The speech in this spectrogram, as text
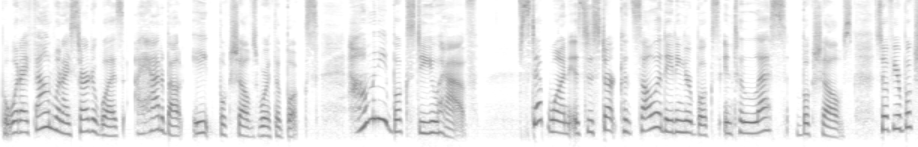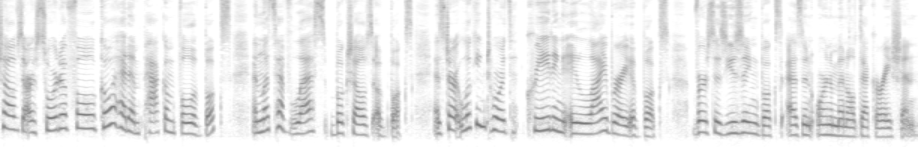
But what I found when I started was I had about eight bookshelves worth of books. How many books do you have? Step one is to start consolidating your books into less bookshelves. So if your bookshelves are sort of full, go ahead and pack them full of books and let's have less bookshelves of books and start looking towards creating a library of books versus using books as an ornamental decoration.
